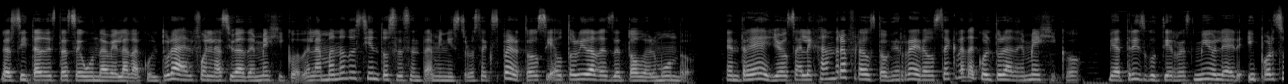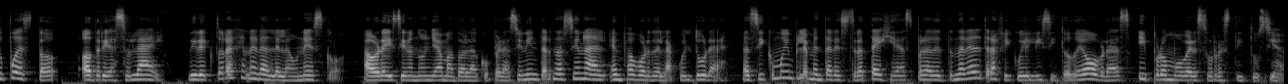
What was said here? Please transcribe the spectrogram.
La cita de esta segunda velada cultural fue en la Ciudad de México de la mano de 160 ministros expertos y autoridades de todo el mundo. Entre ellos, Alejandra Frausto Guerrero, Secre de Cultura de México, Beatriz Gutiérrez Müller y, por supuesto, Audrey Azulay, directora general de la UNESCO. Ahora hicieron un llamado a la cooperación internacional en favor de la cultura, así como implementar estrategias para detener el tráfico ilícito de obras y promover su restitución.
